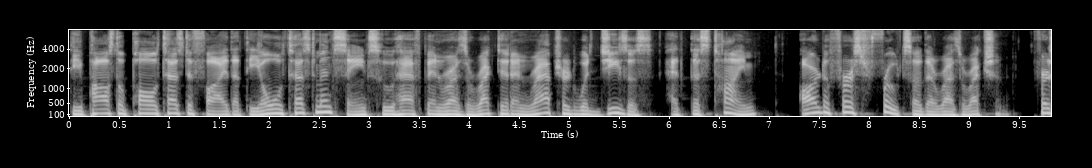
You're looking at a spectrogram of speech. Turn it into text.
The Apostle Paul testified that the Old Testament saints who have been resurrected and raptured with Jesus at this time are the first fruits of their resurrection. 1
